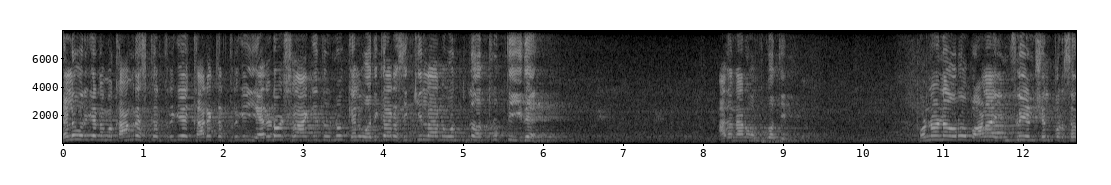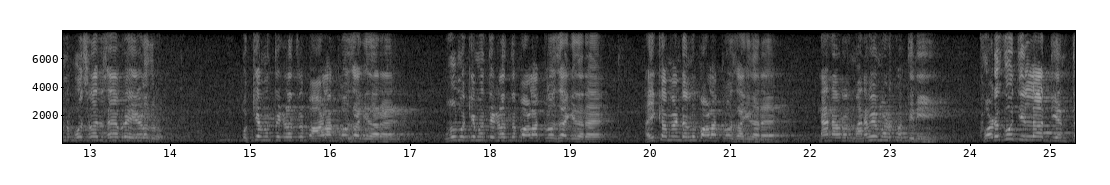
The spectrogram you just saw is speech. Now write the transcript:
ಕೆಲವರಿಗೆ ನಮ್ಮ ಕಾಂಗ್ರೆಸ್ ಕರ್ತರಿಗೆ ಕಾರ್ಯಕರ್ತರಿಗೆ ಎರಡು ವರ್ಷ ಆಗಿದ್ರು ಕೆಲವು ಅಧಿಕಾರ ಸಿಕ್ಕಿಲ್ಲ ಅನ್ನುವಂಥದ್ದು ಅತೃಪ್ತಿ ಇದೆ. ಅದನ್ನು ನಾನು ಒಪ್ಕೋತೀನಿ. ಹೊನ್ನಣ್ಣವರು ಭಾಳ ಇನ್ಫ್ಲೂಯೆನ್ಷಿಯಲ್ ಪರ್ಸನ್ ಬೋಸರಾಜು ಸಾಹೇಬ್ರೆ ಹೇಳಿದ್ರು. ಮುಖ್ಯಮಂತ್ರಿಗಳ ಹತ್ರ ಭಾಳ ಕ್ಲೋಸ್ ಆಗಿದ್ದಾರೆ. ಉಪಮುಖ್ಯಮಂತ್ರಿಗಳ ಹತ್ರ ಭಾಳ ಕ್ಲೋಸ್ ಆಗಿದ್ದಾರೆ. ಹೈಕಮಾಂಡಲ್ಲೂ ಭಾಳ ಕ್ಲೋಸ್ ಆಗಿದ್ದಾರೆ. ನಾನು ಅವರಲ್ಲಿ ಮನವಿ ಮಾಡ್ಕೊತೀನಿ. ಕೊಡಗು ಜಿಲ್ಲಾದ್ಯಂತ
